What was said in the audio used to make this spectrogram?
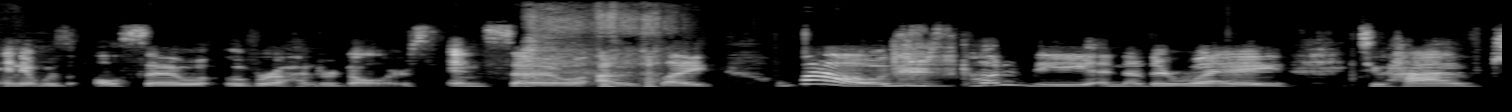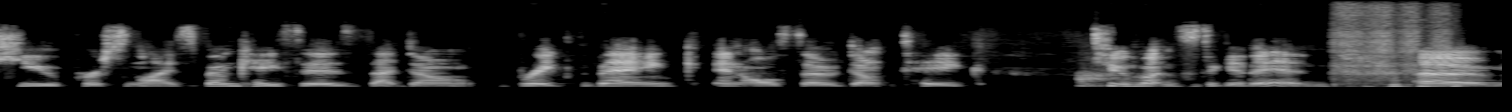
And it was also over a hundred dollars. And so I was like, wow, there's got to be another way to have cute personalized phone cases that don't break the bank and also don't take two months to get in. Um,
